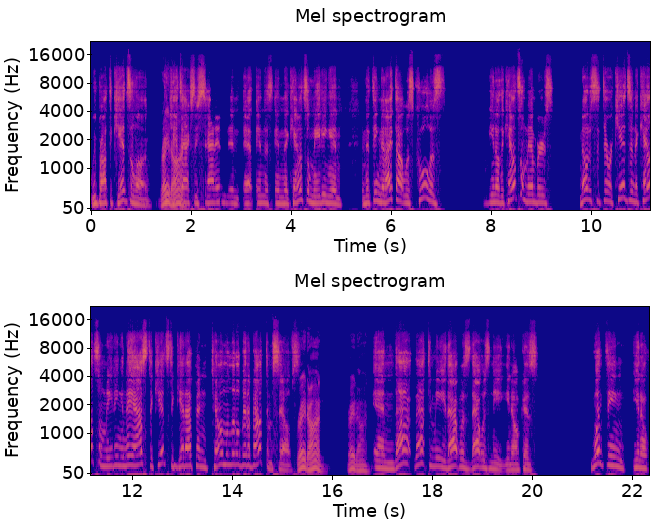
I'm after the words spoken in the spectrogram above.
we brought the kids along Right the kids on. actually sat in in in this in the council meeting and and the thing that I thought was cool is you know the council members noticed that there were kids in the council meeting and they asked the kids to get up and tell them a little bit about themselves Right on. Right on. and that that to me that was that was neat you know because one thing you know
